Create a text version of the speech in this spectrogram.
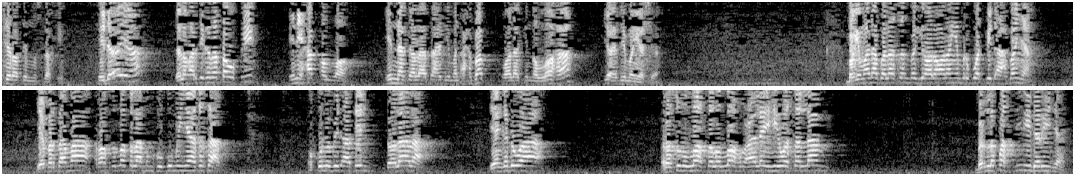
siratin mustaqim. Hidayah dalam arti kata taufik ini hak Allah. Innaka la tahdi man ahbab walakin Allah yahdi man yasha. Bagaimana balasan bagi orang-orang yang berbuat bid'ah banyak? Yang pertama, Rasulullah telah menghukuminya sesat. Wa kullu bid'atin dolala. Yang kedua, Rasulullah sallallahu alaihi wasallam berlepas diri darinya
